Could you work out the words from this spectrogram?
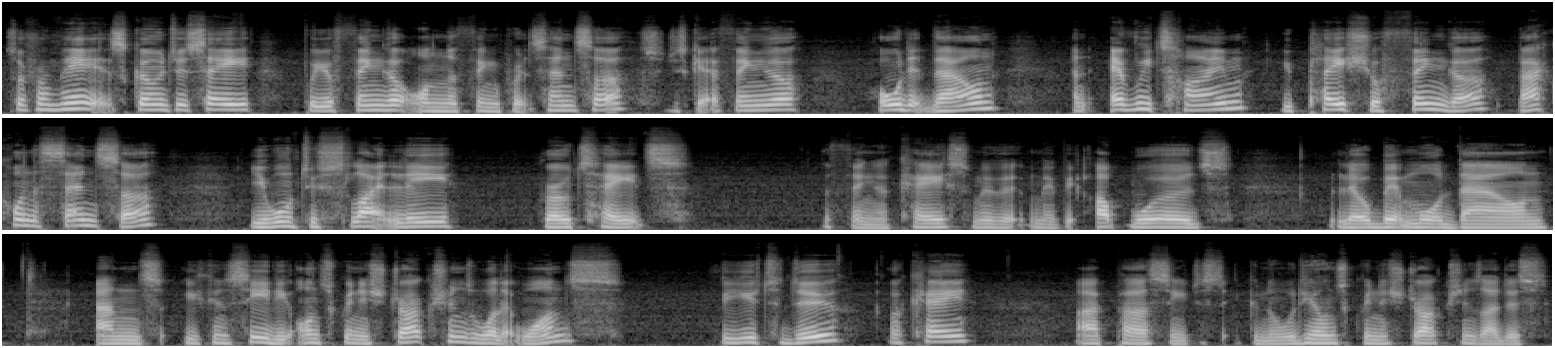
So from here it's going to say put your finger on the fingerprint sensor, so just get a finger, hold it down and every time you place your finger back on the sensor you want to slightly rotate the finger okay? So move it maybe upwards a little bit more down and you can see the on-screen instructions what it wants for you to do okay? I personally just ignore the on-screen instructions. I just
